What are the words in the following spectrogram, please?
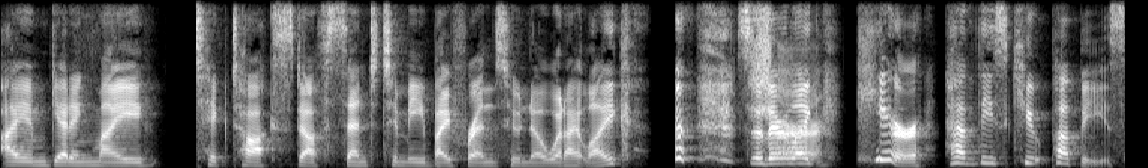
I am getting my TikTok stuff sent to me by friends who know what I like. So they're like, "Here, have these cute puppies."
